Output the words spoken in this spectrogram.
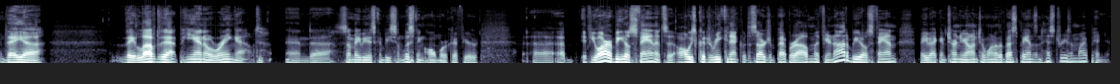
they uh, they loved that piano ring out, and uh, so maybe this can be some listening homework if you're uh, if you are a Beatles fan, it's uh, always good to reconnect with the Sgt. Pepper album. If you're not a Beatles fan, maybe I can turn you on to one of the best bands in history, in my opinion.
